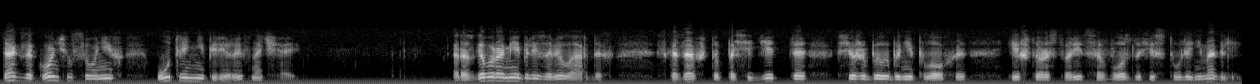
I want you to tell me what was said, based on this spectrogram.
Так закончился у них утренний перерыв на чай. Разговор о мебели завел Ардах, сказав, что посидеть-то все же было бы неплохо, и что раствориться в воздухе стулья не могли.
